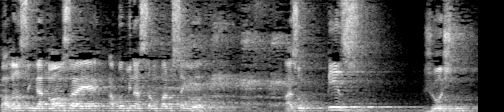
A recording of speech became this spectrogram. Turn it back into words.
balança enganosa é abominação para o Senhor, mas o peso justo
